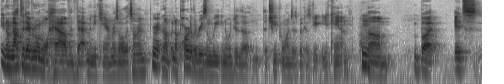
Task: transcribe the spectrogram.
you know not that everyone will have that many cameras all the time Right. and a, and a part of the reason we you know we do the the cheaper ones is because you, you can Hmm. um, but it's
